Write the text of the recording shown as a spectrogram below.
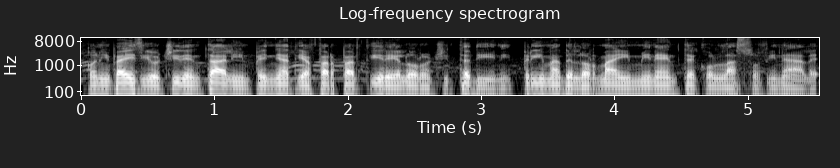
con i paesi occidentali impegnati a far partire i loro cittadini prima dell'ormai imminente collasso finale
